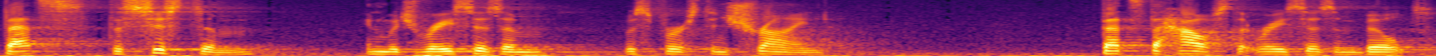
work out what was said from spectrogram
That's the system in which racism was first enshrined. That's the house that racism built.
